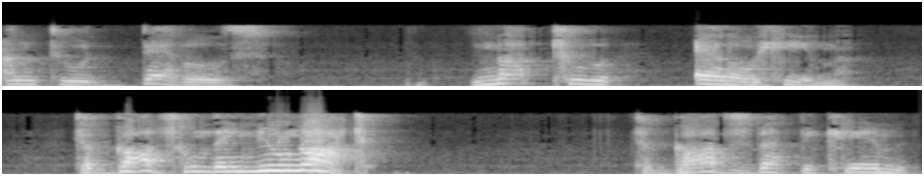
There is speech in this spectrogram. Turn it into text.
unto devils, not to Elohim, to gods whom they knew not to gods that became,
